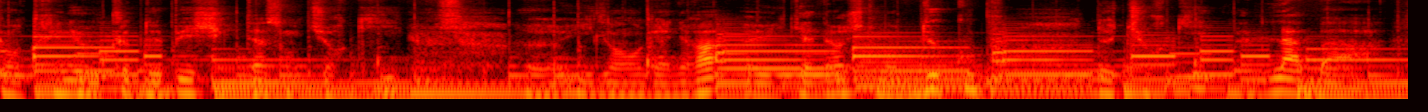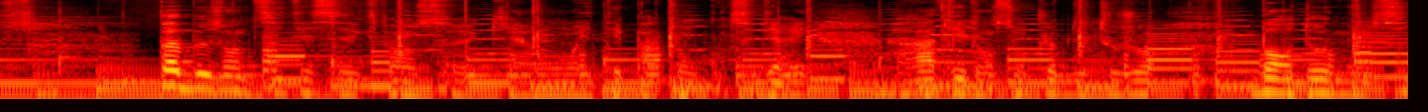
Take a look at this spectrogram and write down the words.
pu entraîner le club de Beşiktaş en Turquie. il en gagnera, il gagnera justement deux coupes de Turquie là-bas. Pas besoin de citer ces expériences euh, qui ont été par contre considérées ratées dans son club de toujours Bordeaux, mais aussi,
